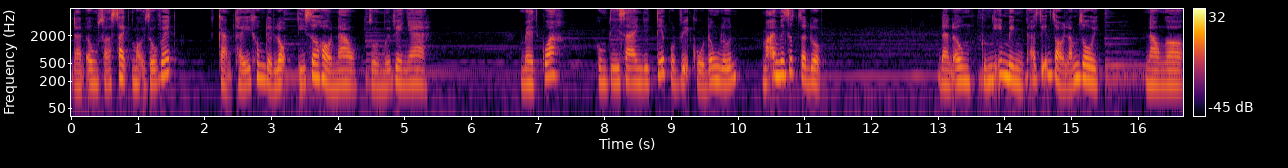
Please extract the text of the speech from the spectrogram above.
đàn ông xóa sạch mọi dấu vết. Cảm thấy không để lộ tí sơ hở nào rồi mới về nhà. Mệt quá, Công ty sai anh đi tiếp một vị cổ đông lớn, Mãi mới dứt ra được. Đàn ông cứ nghĩ mình đã diễn giỏi lắm rồi. Nào ngờ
